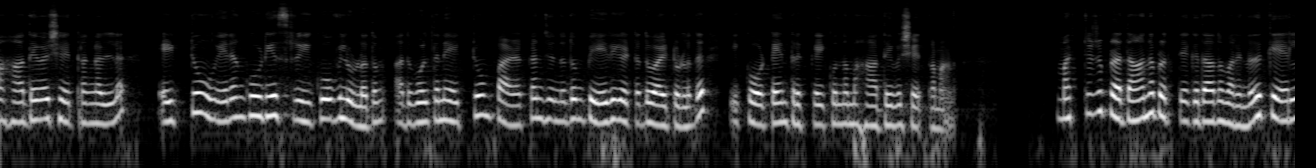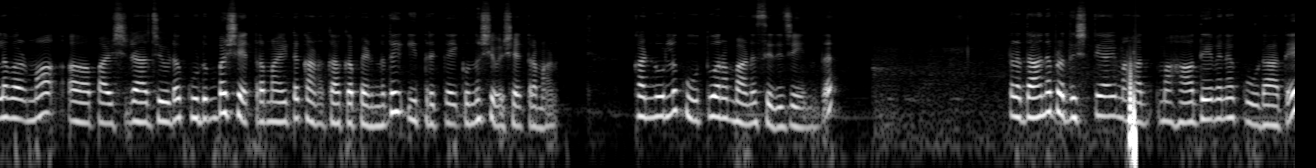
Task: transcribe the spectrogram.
മഹാദേവ ക്ഷേത്രങ്ങളിൽ ഏറ്റവും ഉയരം കൂടിയ ശ്രീകോവിലുള്ളതും അതുപോലെ തന്നെ ഏറ്റവും പഴക്കം ചെന്നതും പേര് കേട്ടതുമായിട്ടുള്ളത് ഈ കോട്ടയം തൃക്കൈക്കുന്ന മഹാദേവ ക്ഷേത്രമാണ്. മറ്റൊരു പ്രധാന പ്രത്യേകത എന്ന് പറയുന്നത് കേരളവർമ്മ പഴശ്ശിരാജയുടെ കുടുംബക്ഷേത്രമായിട്ട് കണക്കാക്കപ്പെടുന്നത് ഈ തൃക്കൈക്കുന്ന് ശിവക്ഷേത്രമാണ്. കണ്ണൂരിൽ കൂത്തുപറമ്പാണ് സ്ഥിതി ചെയ്യുന്നത്. പ്രധാന പ്രതിഷ്ഠയായി മഹാ മഹാദേവനെ കൂടാതെ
